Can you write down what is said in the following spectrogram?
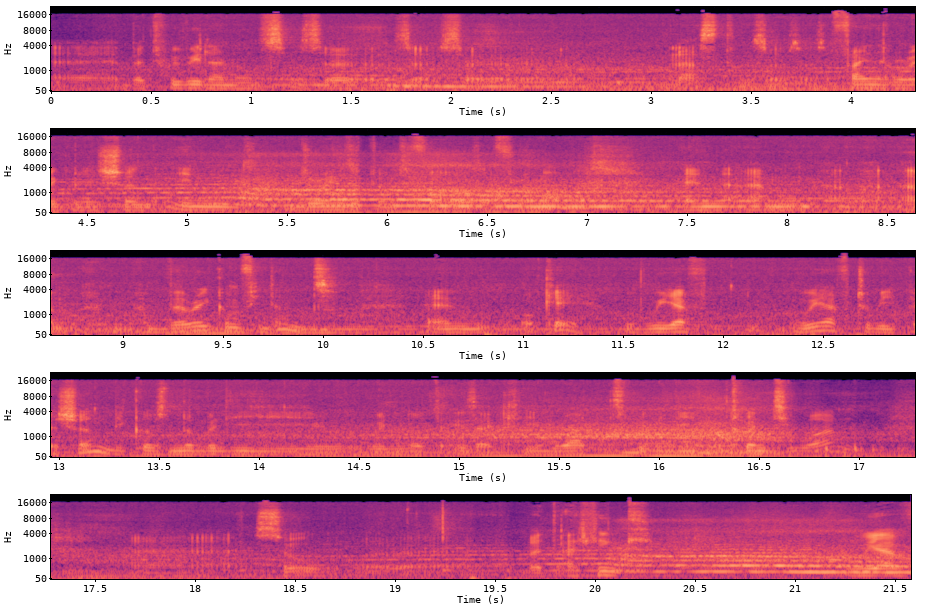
Uh, but we will announce the, the, the last, the, the, final regulation in during the 24 hours of Le Mans. And I'm, I'm, I'm very confident. And okay, we have we have to be patient because nobody will know exactly what will be in 21. Uh, so, uh, but I think we have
